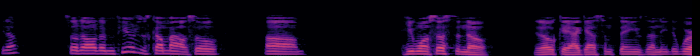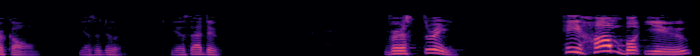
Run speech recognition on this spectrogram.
you know, so that all the impurities come out. So um, he wants us to know that, okay, I got some things I need to work on. Yes, I do it. Yes, I do. Verse 3 He humbled you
